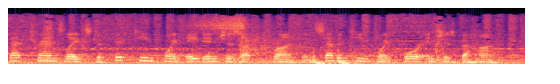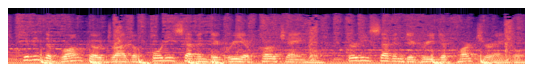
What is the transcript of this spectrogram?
That translates to 15.8 inches up front and 17.4 inches behind, giving the Bronco Drive a 47 degree approach angle, 37 degree departure angle,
